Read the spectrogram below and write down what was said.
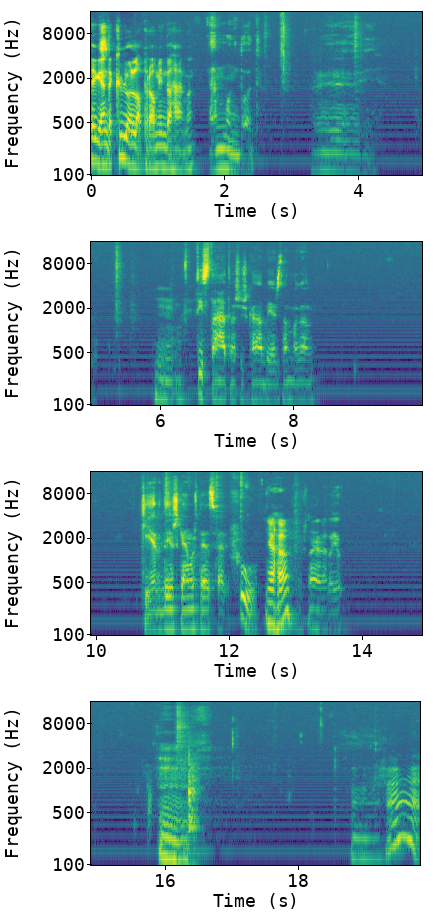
Igen, de külön lapra mind a hárman. Nem mondod. Hmm. Tiszta általános iskolában érzem magam. Kérdés kell most ehhez fel. Fú, Aha. most nagyon le vagyok. Hmm. Aha.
